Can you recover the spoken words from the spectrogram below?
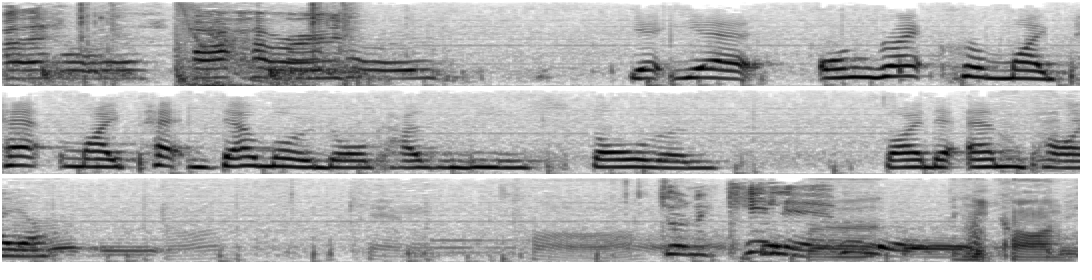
Uh, Harry. Yeah, yeah, on record my pet, my pet demo dog has been stolen by the Empire. Can talk, Do you want to kill him? but he can't No,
